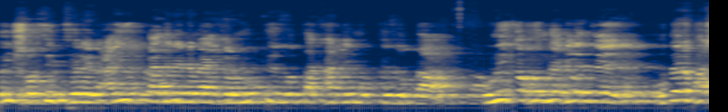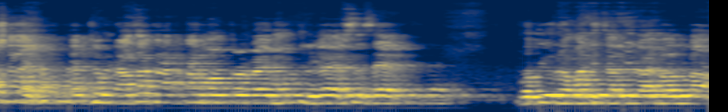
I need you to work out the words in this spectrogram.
ওই সচিব ছিলেন আইয়ুব কাদের নামে একজন মুক্তিযোদ্ধা, খাঁটি মুক্তিযোদ্ধা, উনি যখন দেখলেন যে ওদের ভাষায় একজন রাজা তার মন্ত্রণালয়ে মন্ত্রী হয়ে এসেছে মতিউর রহমান নিজামী রাহেমাহুল্লাহ,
